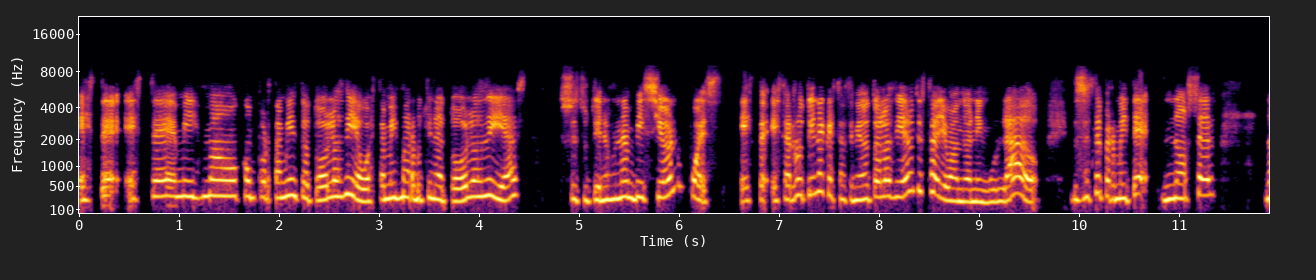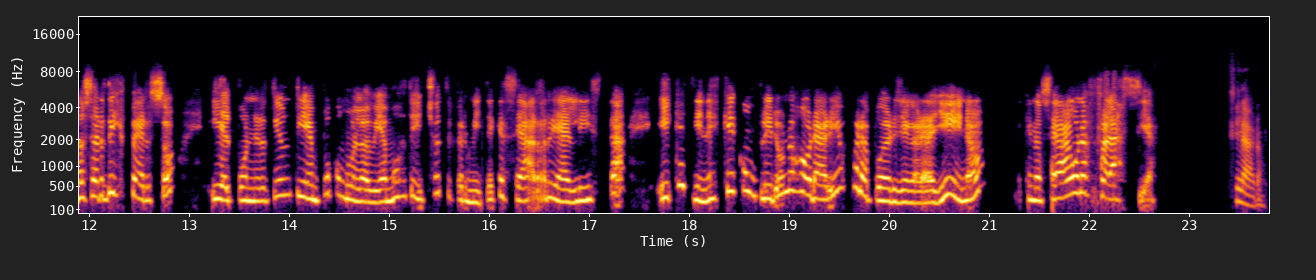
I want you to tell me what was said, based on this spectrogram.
este, este mismo comportamiento todos los días o esta misma rutina todos los días, si tú tienes una ambición, pues este, esta rutina que estás teniendo todos los días no te está llevando a ningún lado. Entonces te permite no ser, no ser disperso y el ponerte un tiempo, como lo habíamos dicho, te permite que sea realista y que tienes que cumplir unos horarios para poder llegar allí, ¿no? Que no sea una falacia. Claro,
